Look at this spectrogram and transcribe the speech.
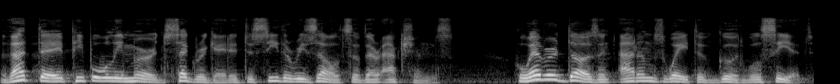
That day people will emerge segregated to see the results of their actions. Whoever does an atom's weight of good will see it.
